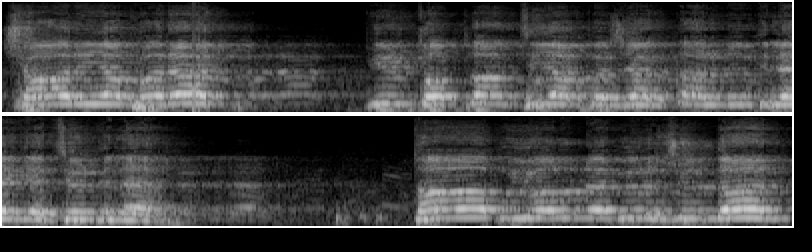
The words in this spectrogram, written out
çağrı yaparak bir toplantı yapacaklarını dile getirdiler. Ta bu yolun öbür ucundan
